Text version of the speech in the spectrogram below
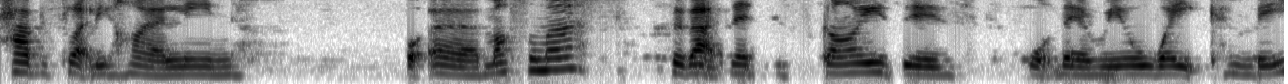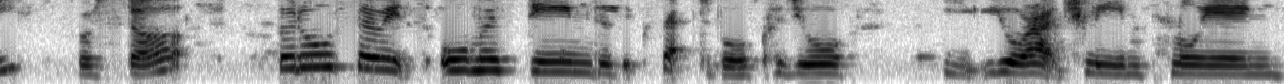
have a slightly higher lean uh, muscle mass. So that then disguises what their real weight can be for a start. But also, it's almost deemed as acceptable because you're you're actually employing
